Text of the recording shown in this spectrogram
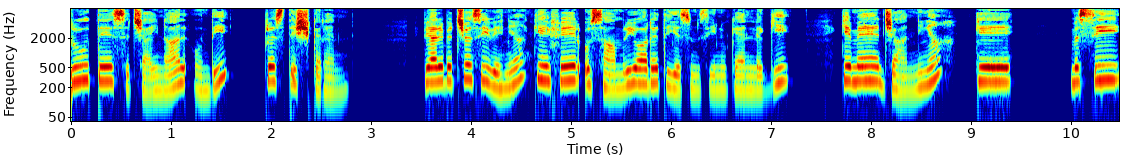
ਰੂਹ ਤੇ ਸਚਾਈ ਨਾਲ ਉਹਦੀ ਪ੍ਰਸਤਿਸ਼ ਕਰਨ। ਪਿਆਰੇ ਬੱਚੋ ਸੀ ਵੇਖਿਆ ਕਿ ਫਿਰ ਉਹ ਸਾਮਰੀ ਔਰਤ ਯਿਸੂ ਮਸੀਹ ਨੂੰ ਕਹਿਣ ਲੱਗੀ ਕਿ ਮੈਂ ਜਾਣਨੀ ਆ ਕਿ ਮਸੀਹ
